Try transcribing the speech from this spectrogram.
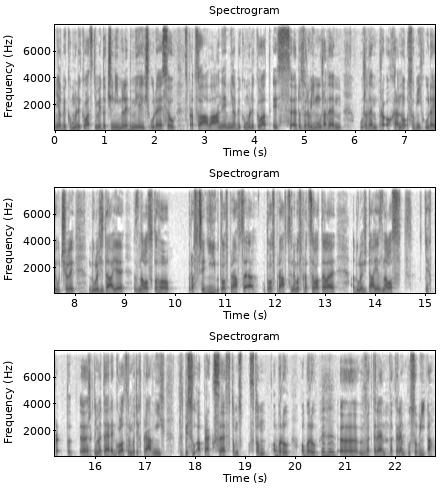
měl by komunikovat s těmi dočinnými lidmi, jejichž údaje jsou zpracovávány, měl by komunikovat i s dozorovým úřadem, úřadem pro ochranu osobních údajů. Čili důležitá je znalost toho prostředí u toho správce, u toho správce nebo zpracovatele a důležitá je znalost těch, řekněme, té regulace nebo těch právních předpisů a praxe v tom, v tom oboru, oboru mm-hmm. ve, kterém, ve kterém působí a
